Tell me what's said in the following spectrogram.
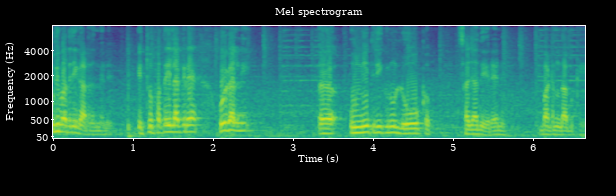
ਉਹਦੀ ਬਦਲੀ ਕਰ ਦਿੰਦੇ ਨੇ। ਇੱਥੋਂ ਪਤਾ ਹੀ ਲੱਗ ਰਿਹਾ ਕੋਈ ਗੱਲ ਨਹੀਂ। ਅ, 19 ਤਰੀਕ ਨੂੰ ਲੋਕ ਸਜ਼ਾ ਦੇ ਰਹੇ ਨੇ ਬਟਨ ਦੱਬ ਕੇ।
